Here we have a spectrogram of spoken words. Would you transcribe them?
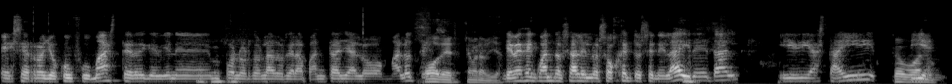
ese rollo Kung Fu Master de que vienen por los dos lados de la pantalla los malotes. Joder, qué maravilla. De vez en cuando salen los objetos en el aire y tal. Y hasta ahí, Qué bueno. bien.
